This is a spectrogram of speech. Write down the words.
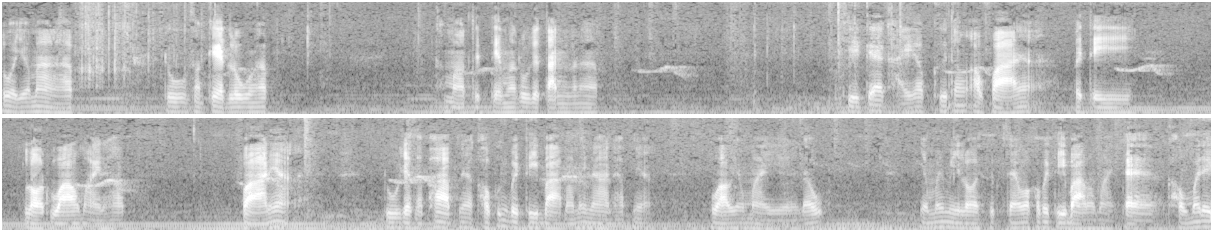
รั่วเยอะมากนะครับ ดูสังเกตรูนะครับขมเหลาติดเต็มแล้วรูจะตันแล้วนะครับทีแก้ไขครับคือต้องเอาฝาเนี่ยไปตีหลอดวาล์วใหม่นะครับ ฝาเนี่ยดูจากสภาพเนี่ยเขาเพิ่งไปตีบาปมาไม่นานครับเนี่ยวาล์วยังใหม่แล้ว ยังไม่มีรอยสึกแสดงว่าเขาไปตีบามาใหม่ แต่เขาไม่ได้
